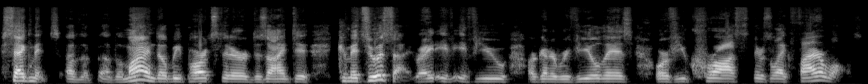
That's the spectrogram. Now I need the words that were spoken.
segments of the of the mind, there'll be parts that are designed to commit suicide, right? If if you are going to reveal this, or if you cross, there's like firewalls.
